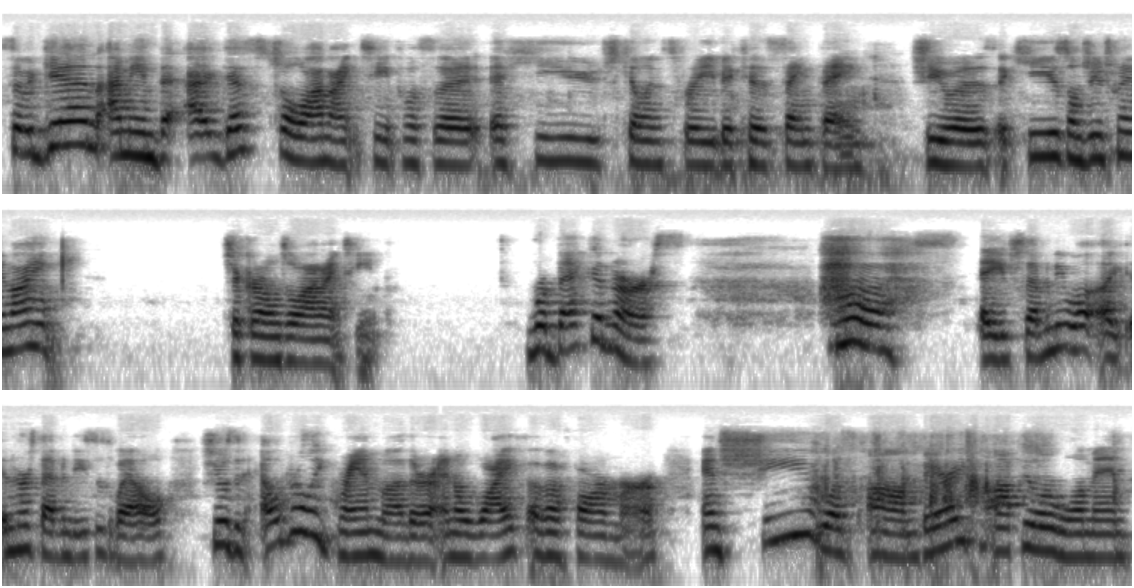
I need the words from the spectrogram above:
So again, I mean, the, I guess July 19th was a, a huge killing spree because same thing. She was accused on June 29th, took her on July 19th. Rebecca Nurse, age 70, well, like in her 70s as well. She was an elderly grandmother and a wife of a farmer, and she was um very popular woman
